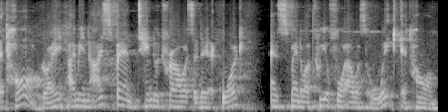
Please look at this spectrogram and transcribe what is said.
at home, right? I mean, I spend 10 to 12 hours a day at work and spend about three or four hours a week at home.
